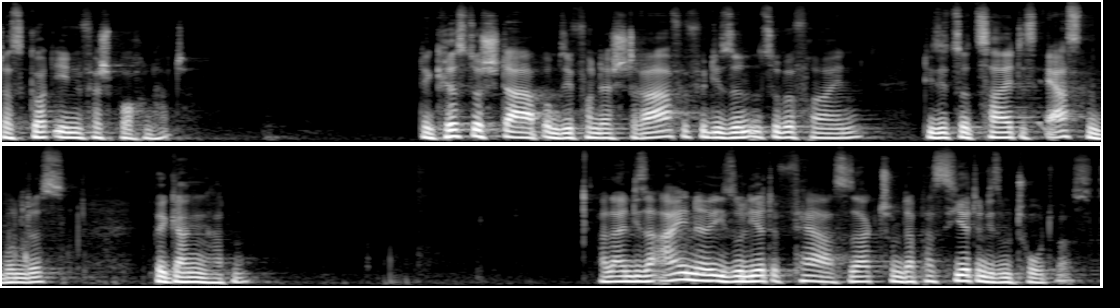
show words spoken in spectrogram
das Gott ihnen versprochen hat. Denn Christus starb, um sie von der Strafe für die Sünden zu befreien, die sie zur Zeit des ersten Bundes begangen hatten. Allein dieser eine isolierte Vers sagt schon, da passiert in diesem Tod was.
